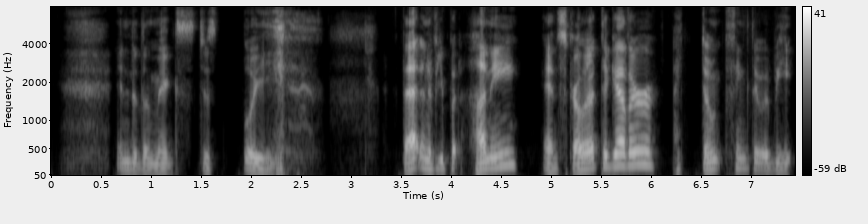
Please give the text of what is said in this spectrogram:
into the mix. Just, oy. That, and if you put Honey and Scarlet together, I don't think there would be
